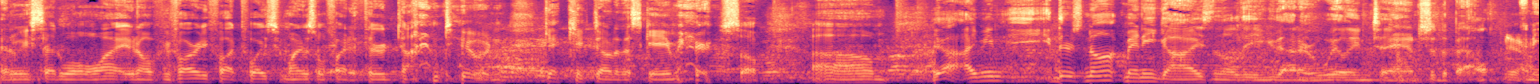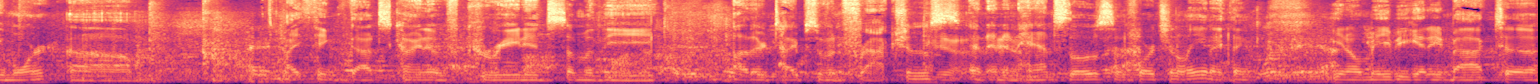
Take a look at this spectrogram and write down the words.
and we said, well, why? You know, if we've already fought twice, we might as well fight a third time too and get kicked out of this game here. So, um, yeah, I mean, there's not many guys in the league that are willing to answer the bell yeah. anymore. I think that's kind of created some of the other types of infractions yeah, and, and yeah. enhanced those, unfortunately. And I think, you know, maybe getting back to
